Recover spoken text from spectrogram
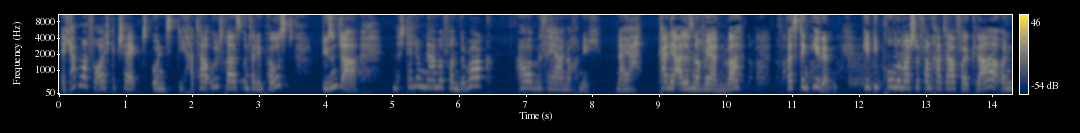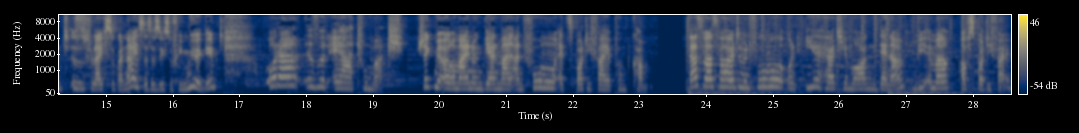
Ich habe mal für euch gecheckt und die Qatar-Ultras unter dem Post die sind da. Eine Stellungnahme von The Rock, aber bisher noch nicht. Naja, kann ja alles noch werden, wa? Was denkt ihr denn? Geht die Promomasche von Qatar voll klar und ist es vielleicht sogar nice, dass er sich so viel Mühe gibt? Oder ist es eher too much? Schickt mir eure Meinung gern mal an fomo at spotify.com. Das war's für heute mit FOMO und ihr hört hier morgen Denner, wie immer, auf Spotify.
